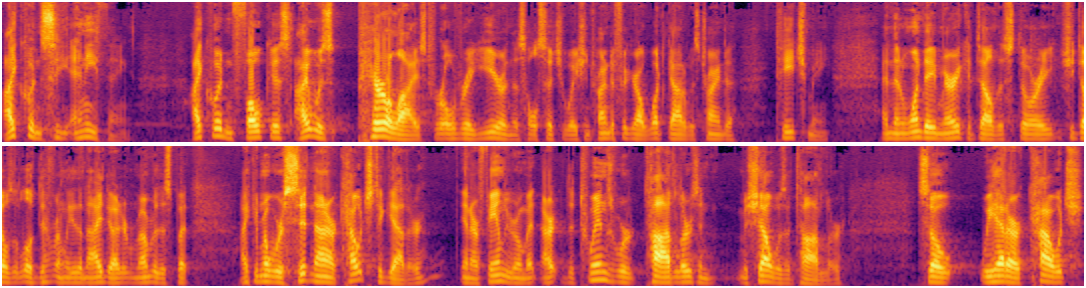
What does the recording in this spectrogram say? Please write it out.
I couldn't see anything. I couldn't focus. I was paralyzed for over a year in this whole situation, trying to figure out what God was trying to teach me. And then one day, Mary could tell this story. She tells it a little differently than I do. I don't remember this, but I can remember we are sitting on our couch together in our family room. Our, the twins were toddlers, and Michelle was a toddler. So we had our couch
